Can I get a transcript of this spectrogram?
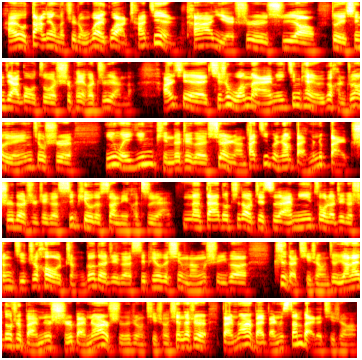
还有大量的这种外挂插件，它也是需要对新架构做适配和支援的。而且，其实我买 M1 晶片有一个很重要的原因就是。因为音频的这个渲染，它基本上百分之百吃的是这个 CPU 的算力和资源。那大家都知道，这次 M1 做了这个升级之后，整个的这个 CPU 的性能是一个质的提升，就原来都是百分之十、百分之二十的这种提升，现在是百分之二百、百分之三百的提升啊。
